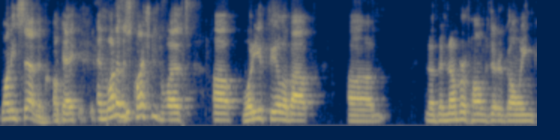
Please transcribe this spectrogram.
27. Okay. And one of his questions was, uh, what do you feel about um, the, the number of homes that are going,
